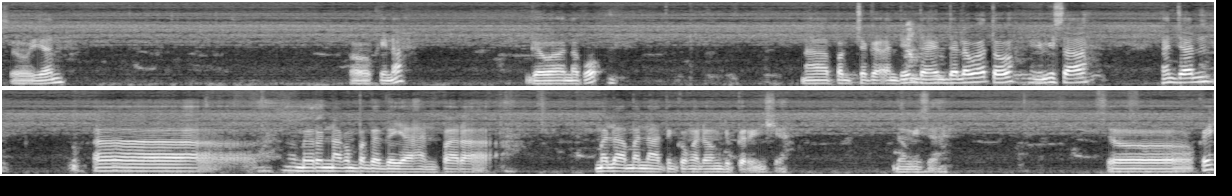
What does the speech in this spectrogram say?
So, yan. Okay na. Gawa na po. Na pagtsagaan din dahil dalawa to. Yung isa andyan uh, meron na akong paggagayahan para malaman natin kung ano ang diferensya ng isa. So okay.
